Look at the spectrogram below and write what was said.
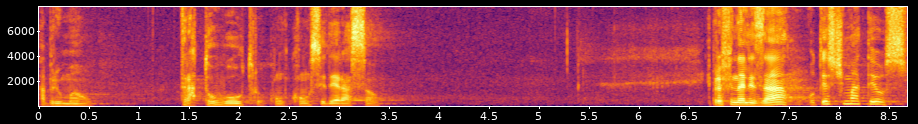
abriu mão, tratou o outro com consideração. E para finalizar, o texto de Mateus,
